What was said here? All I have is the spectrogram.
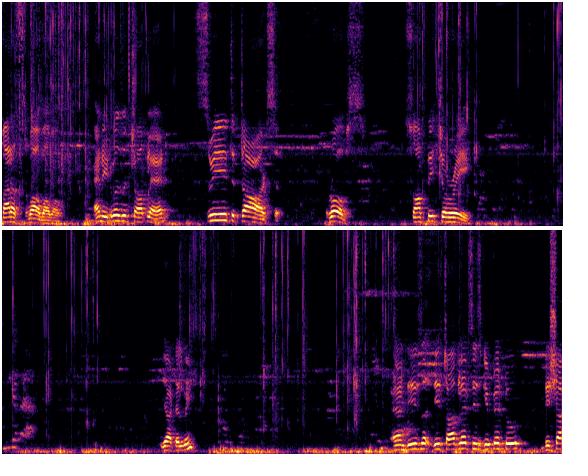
paras wow wow wow. And it was a chocolate sweet tarts ropes softy cherry yeah tell me and these these chocolates is gifted to Disha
